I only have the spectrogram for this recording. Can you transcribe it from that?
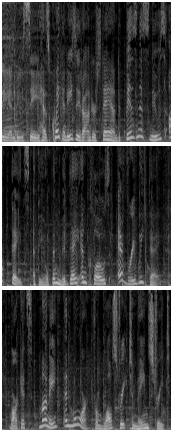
CNBC has quick and easy to understand business news updates at the open, midday, and close every weekday. Markets, money, and more from Wall Street to Main Street.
